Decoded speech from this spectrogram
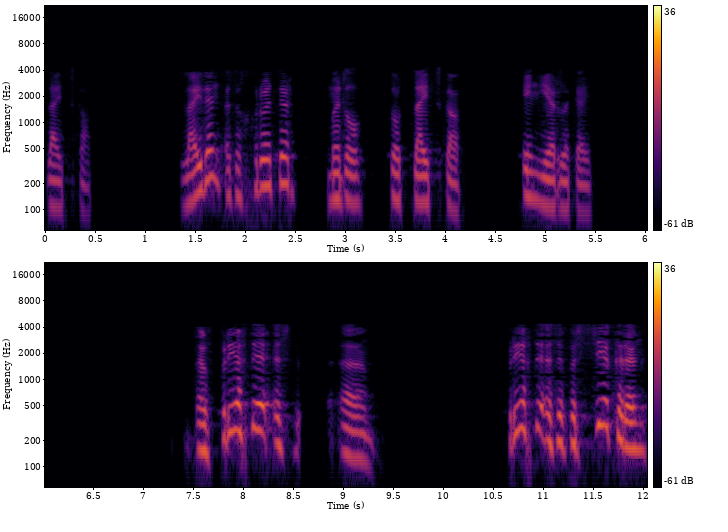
blydskap. Lyding is 'n groter middel tot blydskap en heerlikheid. Nou vreugde is 'n uh, vreugde is 'n versekering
